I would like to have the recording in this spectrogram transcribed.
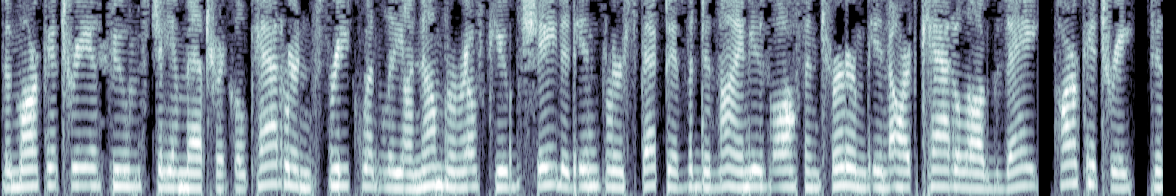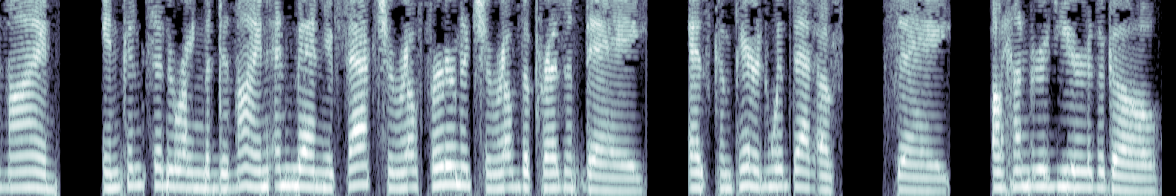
the marquetry assumes geometrical patterns frequently a number of cubes shaded in perspective. The design is often termed in art catalogues a parquetry design. In considering the design and manufacture of furniture of the present day, as compared with that of, say, a hundred years ago.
